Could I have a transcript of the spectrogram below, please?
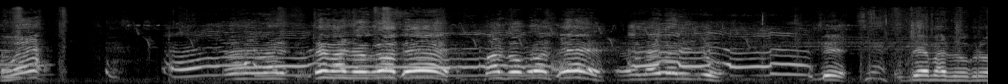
એ તું મારો છોકરો છે. મારો છોકરો છે. એ નહીં મરી ગયો. છે છે મારો છોકરો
